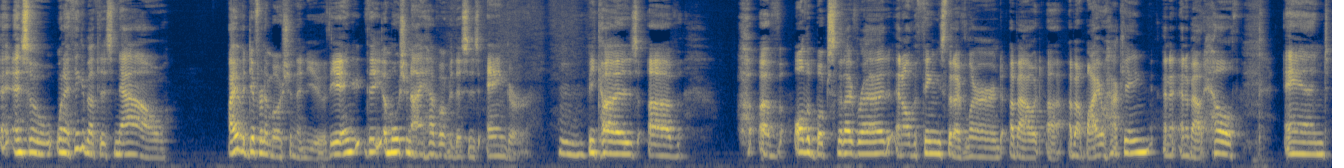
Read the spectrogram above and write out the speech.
And, and so when I think about this now, I have a different emotion than you. The ang- the emotion I have over this is anger because of of all the books that I've read and all the things that I've learned about uh, about biohacking and, and about health, and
